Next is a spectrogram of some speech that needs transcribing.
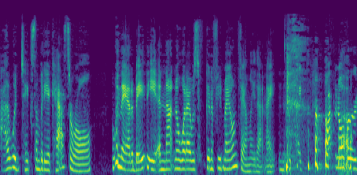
I would take somebody a casserole when they had a baby and not know what I was going to feed my own family that night. And it's like walking over,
